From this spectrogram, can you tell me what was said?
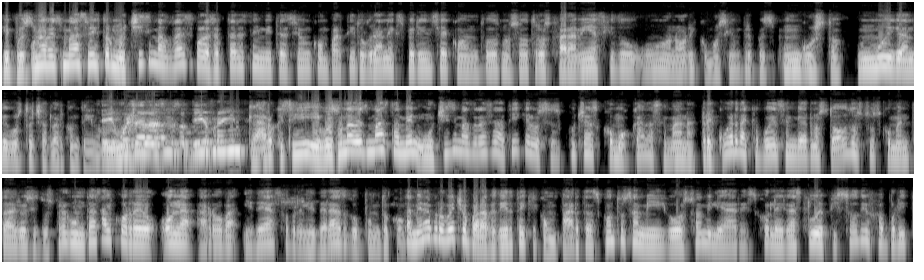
Y pues una vez más, Víctor, muchísimas gracias por aceptar esta invitación, compartir tu gran experiencia con todos nosotros. Para mí ha sido un honor y como siempre, pues un gusto, un muy grande gusto charlar contigo. Y muchas gracias a ti, Efraín. Claro que sí. Y pues una vez más también, muchísimas gracias a ti que nos escuchas como cada semana. Recuerda que puedes enviarnos todos tus comentarios y tus preguntas al correo hola arroba ideas sobre liderazgo.com. También aprovecho para pedirte que compartas con tus amigos, familiares, colegas tu episodio favorito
